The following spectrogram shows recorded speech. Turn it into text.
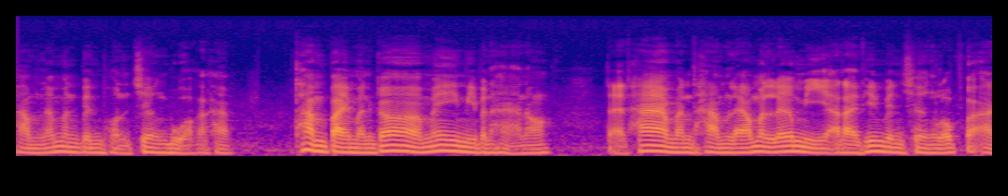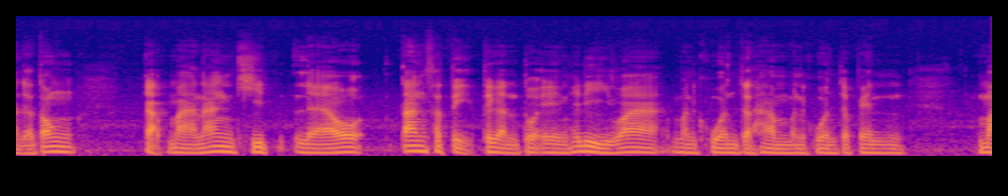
ทำแล้วมันเป็นผลเชิงบวกครับทำไปมันก็ไม่มีปัญหาเนาะ แต่ถ้ามันทำแล้วมันเริ่มมีอะไรที่เป็นเชิงลบก็อาจจะต้องกลับมานั่งคิดแล้วตั้งสติเตือนตัวเองให้ดีว่ามันควรจะทำมันควรจะเป็นไหม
